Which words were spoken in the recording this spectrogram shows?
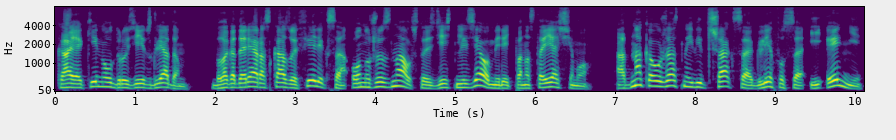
Кая кинул друзей взглядом. Благодаря рассказу Феликса он уже знал, что здесь нельзя умереть по-настоящему. Однако ужасный вид Шакса, Глефуса и Энни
